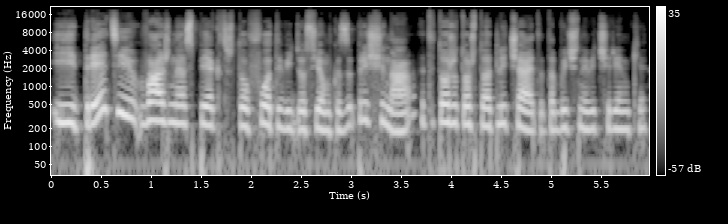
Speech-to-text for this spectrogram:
И третий важный аспект, что фото-видеосъемка запрещена, это тоже то, что отличает от обычной вечеринки.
